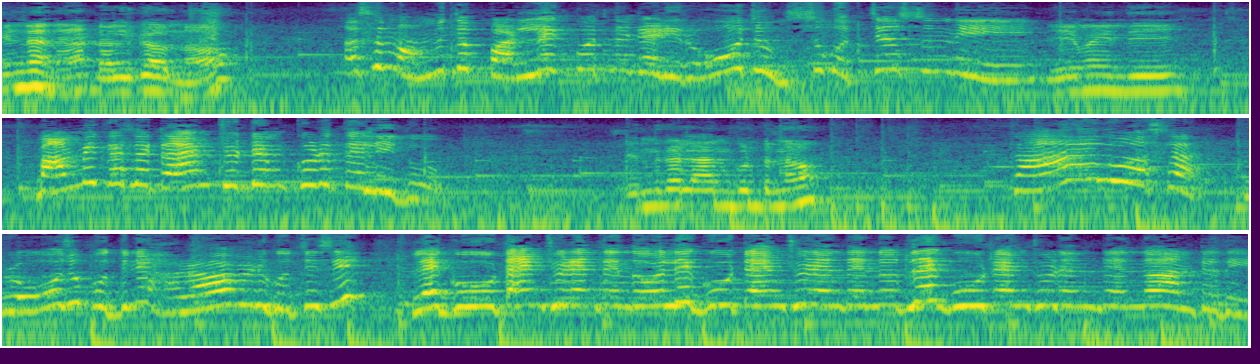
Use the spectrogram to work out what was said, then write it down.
ఏంటన్నా డల్గా ఉన్నావు? అసలు మమ్మీతో పడలేకపోతున్నా డాడీ రోజు ఉసుగు వచ్చేస్తుంది. ఏమైంది? మమ్మీకి అసలు టైం చూడడం కూడా తెలీదు. ఎందుకలా అనుకుంటున్నావు? కాదు అసలు రోజు పొద్దునే హడావిడికి వచ్చేసి లెగు టైం చూడెంతేందో లెగు టైం చూడెంతేందో లెగు టైం చూడెంతేందో అంటది.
